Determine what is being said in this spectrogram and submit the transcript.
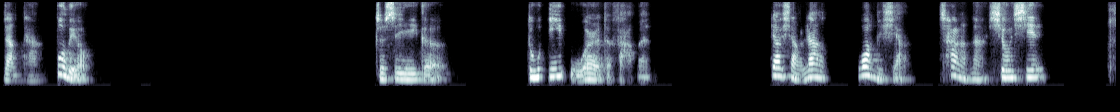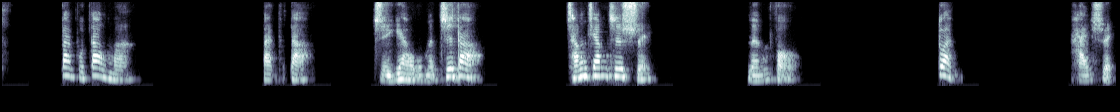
让它不流。这是一个独一无二的法门。要想让妄想刹那休歇，办不到吗？办得到，只要我们知道长江之水能否断，海水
